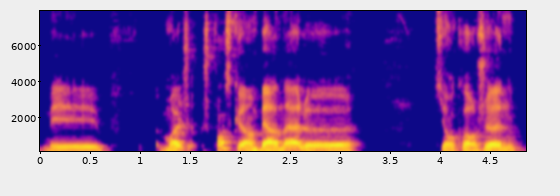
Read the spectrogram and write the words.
mais moi, je, je pense qu'un Bernal qui est encore jeune,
